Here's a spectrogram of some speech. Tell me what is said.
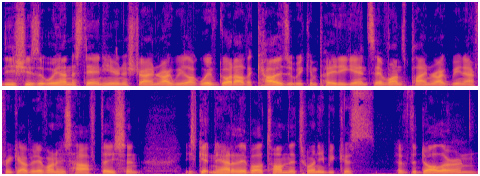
the issues that we understand here in Australian rugby. Like we've got other codes that we compete against. Everyone's playing rugby in Africa, but everyone who's half decent is getting out of there by the time they're 20 because of the dollar and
